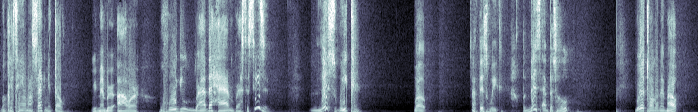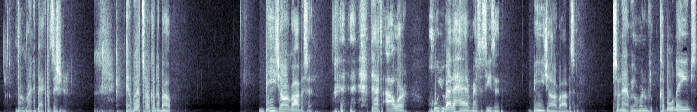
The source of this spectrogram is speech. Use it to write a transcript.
we'll continue my segment though. Remember our who you rather have rest of the season. This week, well, not this week, but this episode, we're talking about the running back position. And we're talking about Bijan Robinson. That's our who you rather have rest of the season, Bijan Robinson. So now we're gonna run a couple of names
